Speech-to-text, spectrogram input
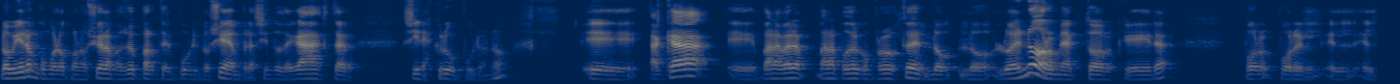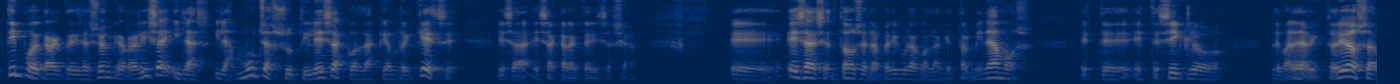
lo vieron como lo conoció la mayor parte del público siempre, haciendo de gángster sin escrúpulos. ¿no? Eh, acá eh, van, a ver, van a poder comprobar ustedes lo, enorme actor que era por, el, tipo de caracterización que realiza y las, muchas sutilezas con las que enriquece esa, caracterización. Eh, esa es entonces la película con la que terminamos este, este ciclo de manera victoriosa,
